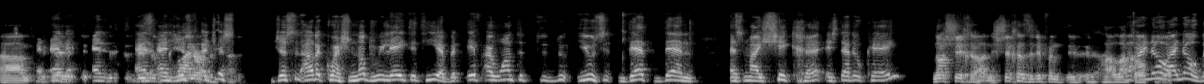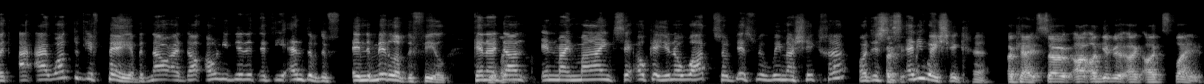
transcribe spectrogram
Um, and and, and, and, and just, just, just another question, not related here, but if I wanted to do, use that then as my shikha, is that okay? Not shicha. Shicha is a different uh, halakha. I know, I know, but I, I want to give pay, but now I only did it at the end of the, in the middle of the field. Can I then in my mind say, okay, you know what? So this will be my shikha, or this okay. is anyway shikha? Okay, so I'll give you, I'll explain.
